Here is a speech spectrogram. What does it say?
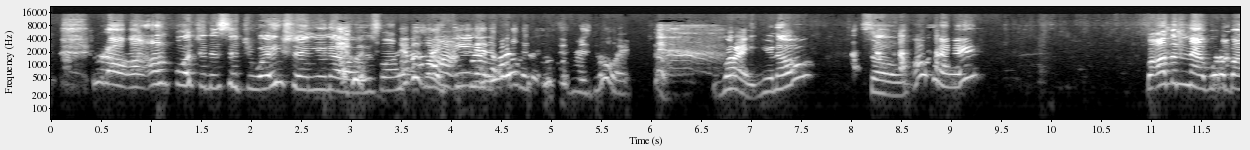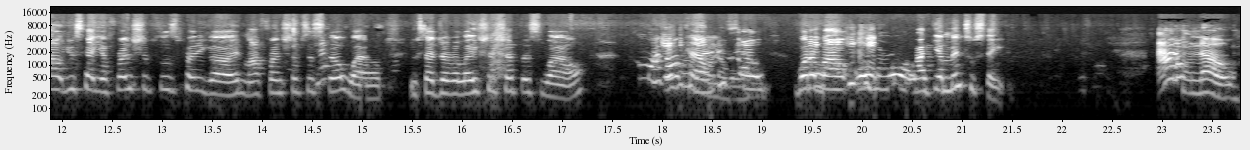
you know, an unfortunate situation, you know, It was- it's like It was like ah, being at an all-inclusive resort. right, you know? So okay. But other than that, what about you said your friendships was pretty good. My friendships is still well. You said your relationship is well. I'm like, okay. So what He- about he overall, like your mental state? I don't know.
